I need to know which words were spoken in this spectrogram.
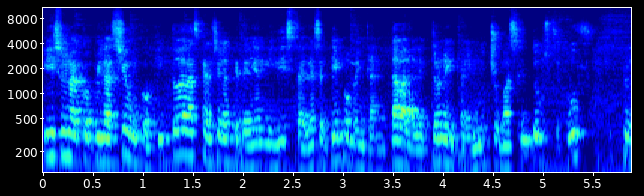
Hice una compilación, cogí todas las canciones que tenía en mi lista. En ese tiempo me encantaba la electrónica y mucho más el dubstep. Uf.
